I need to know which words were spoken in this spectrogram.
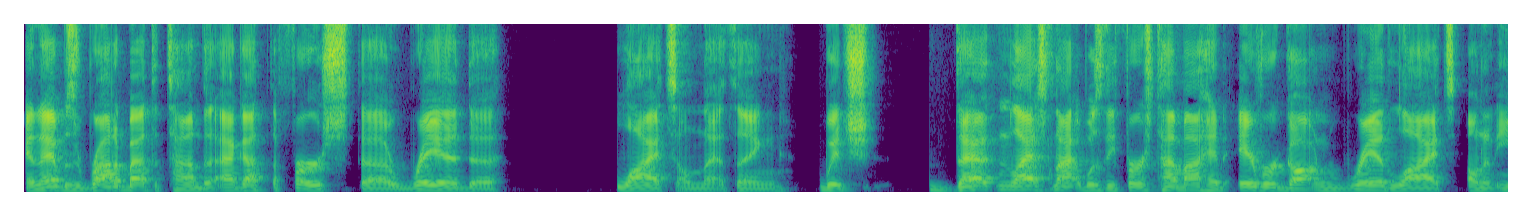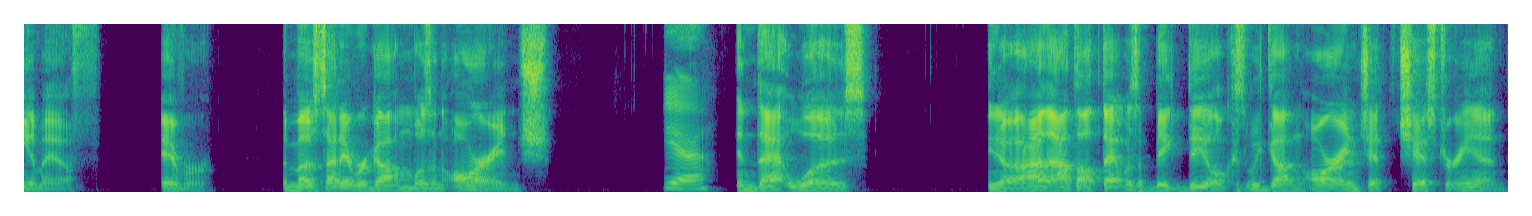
and that was right about the time that I got the first uh, red uh, lights on that thing, which that last night was the first time I had ever gotten red lights on an EMF ever. The most I'd ever gotten was an orange, Yeah. and that was, you know, I, I thought that was a big deal because we got an orange at the Chester Inn,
